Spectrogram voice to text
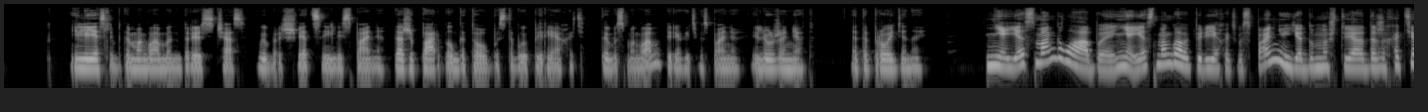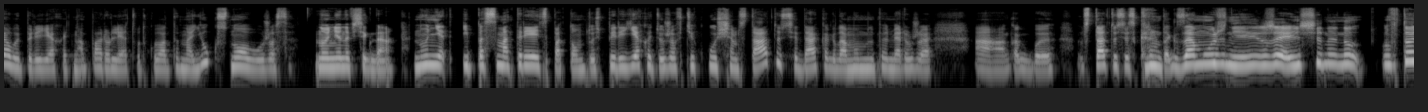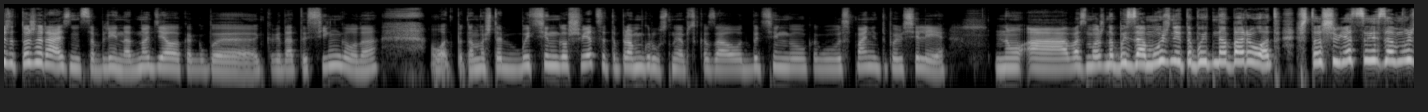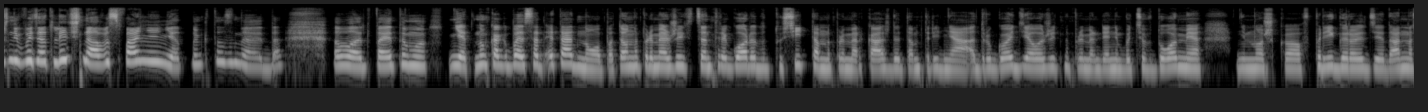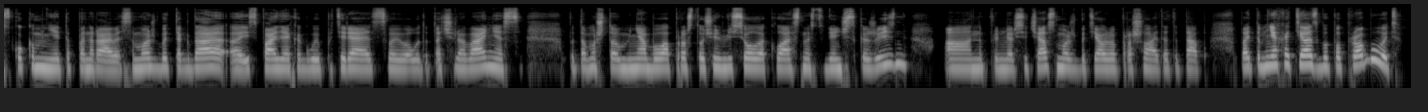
Или если бы ты могла бы, например, сейчас выбрать Швецию или Испанию, даже пар был готов бы с тобой переехать, ты бы смогла бы переехать в Испанию или уже нет? Это пройденный. Не, я смогла бы. Не, я смогла бы переехать в Испанию. Я думаю, что я даже хотела бы переехать на пару лет вот куда-то на юг снова уже. Но не навсегда. Ну нет, и посмотреть потом, то есть переехать уже в текущем статусе, да, когда мы, например, уже а, как бы в статусе, скажем так, замужней женщины. Ну, в той же тоже разница, блин. Одно дело, как бы, когда ты сингл, да, вот, потому что быть сингл в Швеции это прям грустно, я бы сказала. Вот быть сингл как бы в Испании это повеселее. Ну, а возможно, быть замужней это будет наоборот, что в Швеции замужней быть отлично, а в Испании нет. Ну, кто знает, да. Вот, поэтому, нет, ну, как бы это одно. Потом, например, жить в центре города, тусить там, например, каждые там три дня, а другое дело жить, например, где-нибудь в доме, немножко в пригороде, да, насколько мне это понравится. Может быть, тогда э, Испания как бы потеряет свое вот это очарование, потому что у меня была просто очень веселая, классная студенческая жизнь, а, например, сейчас, может быть, я уже прошла этот этап. Поэтому мне хотелось бы попробовать,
